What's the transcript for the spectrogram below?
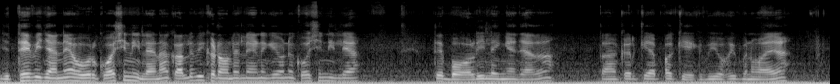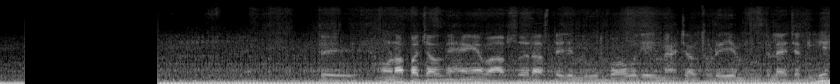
ਜਿੱਥੇ ਵੀ ਜਾਂਦੇ ਆ, ਹੋਰ ਕੁਝ ਨਹੀਂ ਲੈਣਾ। ਕੱਲ ਵੀ ਖਡਾਉਣੇ ਲੈਣਗੇ, ਉਹਨੇ ਕੁਝ ਨਹੀਂ ਲਿਆ। ਤੇ ਬੋਲ ਹੀ ਲਈਆਂ ਜ਼ਿਆਦਾ। ਤਾਂ ਕਰਕੇ ਆਪਾਂ ਕੇਕ ਵੀ ਉਹੀ ਬਣਵਾਇਆ ਤੇ ਹੁਣ ਆਪਾਂ ਚੱਲਦੇ ਹੈਗੇ ਆ ਵਾਪਸ। ਰਸਤੇ 'ਚ ਅਮਰੂਦ ਬਹੁਤ ਵਧੀਆ ਸੀ ਮੈਂ ਕਿਹਾ ਚੱਲ ਥੋੜੇ ਜਿਹੇ ਅਮਰੂਦ ਲੈ ਚੱਲੀਏ।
